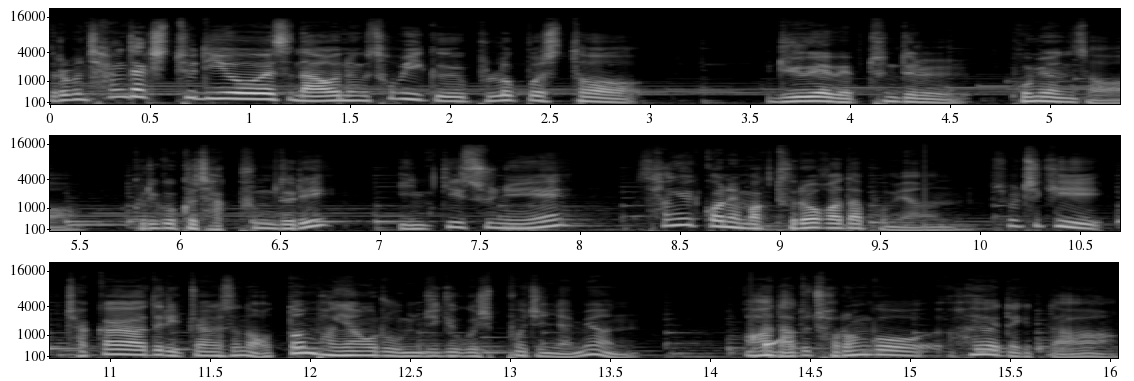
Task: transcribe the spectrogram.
여러분 창작 스튜디오에서 나오는 소위 그 블록버스터 류의 웹툰들 보면서 그리고 그 작품들이 인기 순위에 상위권에 막 들어가다 보면 솔직히 작가들 입장에서는 어떤 방향으로 움직이고 싶어지냐면 아 나도 저런 거 해야 되겠다.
